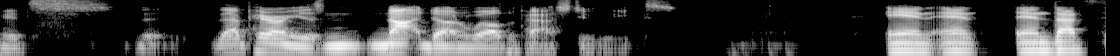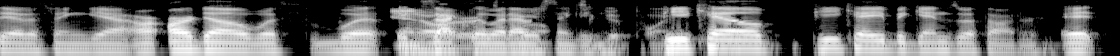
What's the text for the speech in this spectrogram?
it's that pairing is not done well the past two weeks. And and and that's the other thing. Yeah, Ar- Ardell with what And exactly what I well. was That's a thinking. good point. PK PK begins with Otter. It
